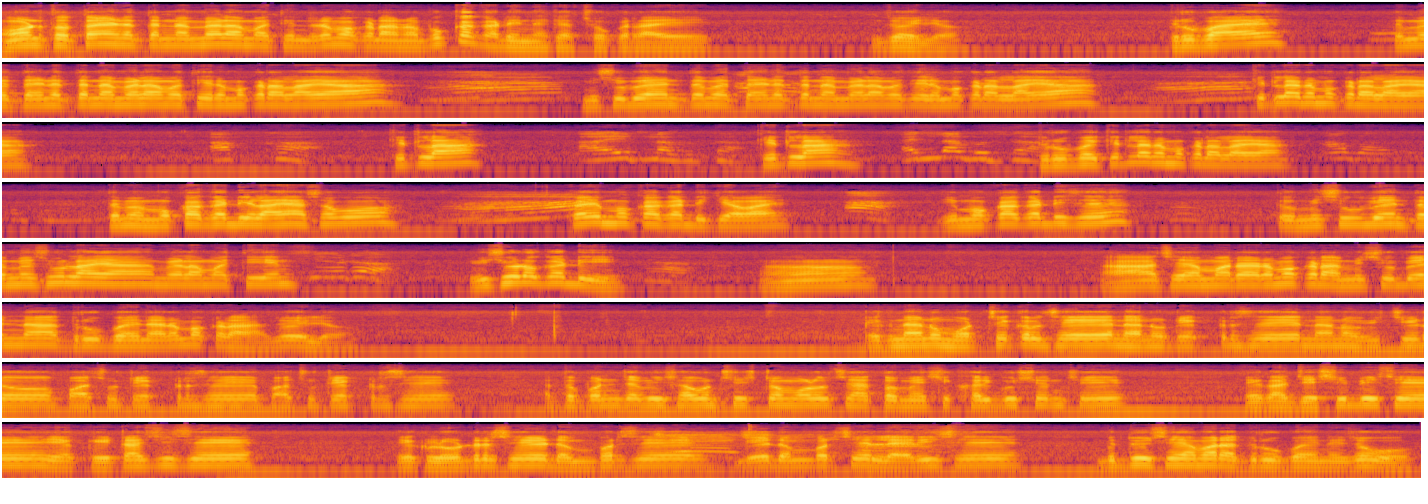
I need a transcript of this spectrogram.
ઓણ તો ત્રણ ત્રણના મેળામાંથી રમકડાના ભૂક્કા કાઢી નાખ્યા છોકરાએ. જોઈ લ્યો. ધ્રુવભાઈ તમે ત્રણે ત્રણના મેળામાંથી રમકડા લાયા? મીશુબેન, તમે ત્રણે ત્રણના મેળામાંથી રમકડા લાયા? કેટલા રમકડા લાયા? કેટલા? કેટલા? ધ્રુવભાઈ કેટલા રમકડા લાયા? તમે મોકા ગાડી લાયા છો કઈ મોકા ગાડી કહેવાય? એ મોકા ગાડી છે? તો મીશુબેન, તમે શું લાયા મેળામાંથી વિછોડો ગાડી હા. હા, છે અમારા રમકડા, મીશુબેનના, ધ્રુવભાઈના રમકડા, જોઈ લો એક નાનું મોટરસાઇકલ છે, નાનું ટ્રેક્ટર છે, નાનો વિચીડો પાછું ટ્રેક્ટર છે, પાછું ટ્રેક્ટર છે. આ તો પંજાબી સાઉન્ડ સિસ્ટમવાળું છે, આ તો મેસી ખરગુશન છે, એક આ જેસીબી છે, એક ઇટાચી છે, એક લોડર છે, ડમ્પર છે, બે ડમ્પર છે, લેરી છે, બધું છે અમારા ધ્રુવભાઈને, જુઓ.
